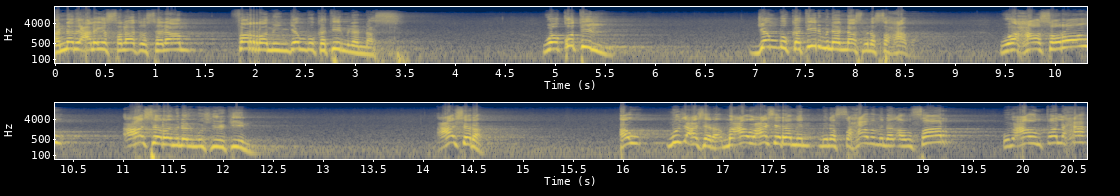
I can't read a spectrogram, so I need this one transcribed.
النبي عليه الصلاة والسلام فر من جنبه كثير من الناس. وقتل جنبه كثير من الناس من الصحابة. وحاصروا عشرة من المشركين. عشرة. أو مش عشرة معه عشرة من من الصحابة من الأنصار ومعاهم طلحة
